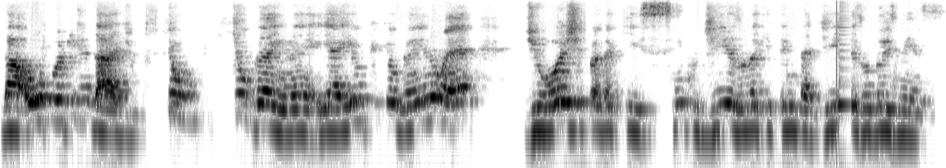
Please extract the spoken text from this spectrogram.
da oportunidade. O que eu, que eu ganho, né? E aí o que eu ganho não é de hoje para daqui cinco dias, ou daqui 30 dias, ou dois meses.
